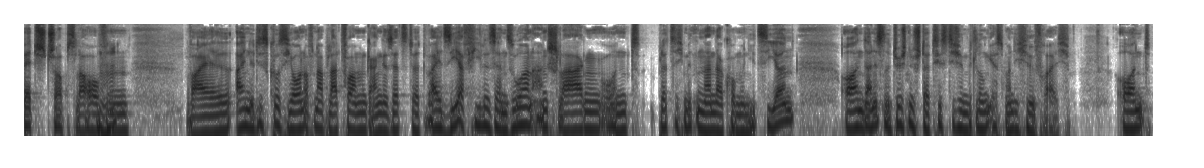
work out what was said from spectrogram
Batch-Jobs laufen, mhm. weil eine Diskussion auf einer Plattform in Gang gesetzt wird, weil sehr viele Sensoren anschlagen und plötzlich miteinander kommunizieren. Und dann ist natürlich eine statistische Ermittlung erstmal nicht hilfreich. Und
